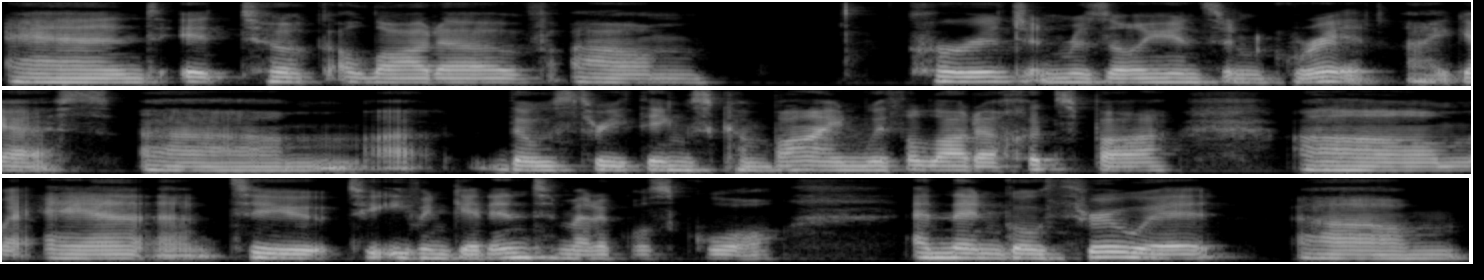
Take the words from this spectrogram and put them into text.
And it took a lot of um, courage and resilience and grit, I guess. Um, uh, those three things combined with a lot of chutzpah um, and, to to even get into medical school and then go through it. Um,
